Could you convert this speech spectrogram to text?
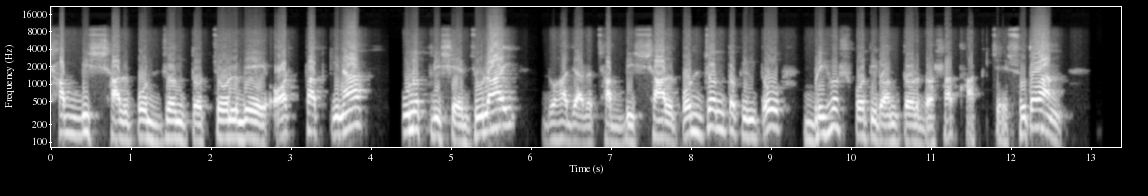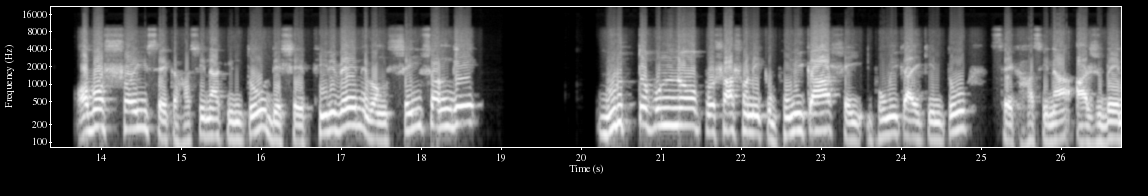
২৬ সাল পর্যন্ত চলবে। অর্থাৎ কিনা? উনত্রিশে জুলাই দু হাজার ছাব্বিশ সাল পর্যন্ত কিন্তু বৃহস্পতির অন্তর্দশা থাকছে। সুতরাং অবশ্যই শেখ হাসিনা কিন্তু দেশে ফিরবেন এবং সেই সঙ্গে গুরুত্বপূর্ণ প্রশাসনিক ভূমিকা, সেই ভূমিকায় কিন্তু শেখ হাসিনা আসবেন।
